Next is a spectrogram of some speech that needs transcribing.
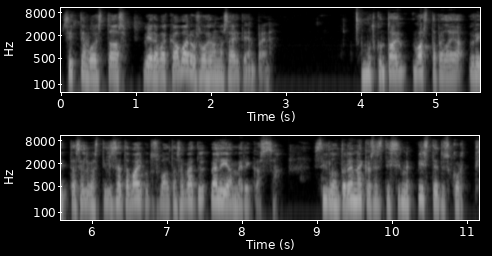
Sitten voisi taas viedä vaikka avaruusohjelmansa eteenpäin. Mutta kun toi vastapelaaja yrittää selvästi lisätä vaikutusvaltansa Väli-Amerikassa, silloin todennäköisesti sinne pisteytyskortti.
